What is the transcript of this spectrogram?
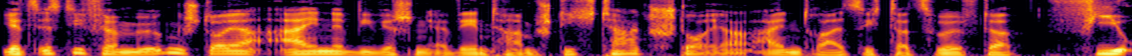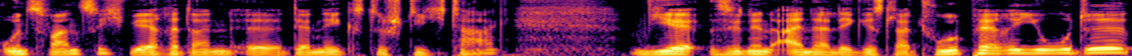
Jetzt ist die Vermögensteuer eine, wie wir schon erwähnt haben, Stichtagsteuer. 31.12.24 wäre dann äh, der nächste Stichtag. Wir sind in einer Legislaturperiode.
